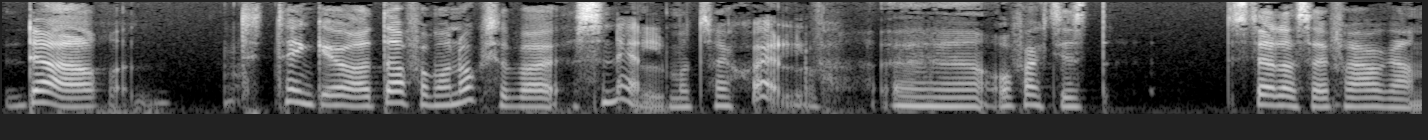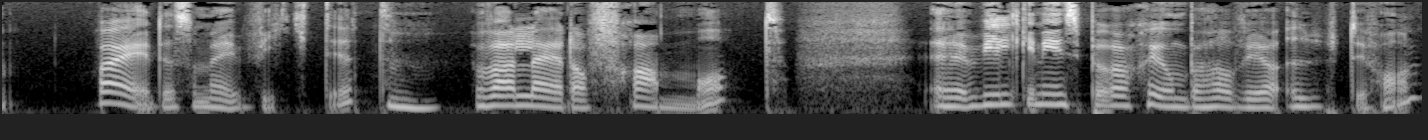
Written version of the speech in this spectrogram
där tänker jag att där får man också vara snäll mot sig själv. Eh, och faktiskt ställa sig frågan, vad är det som är viktigt? Mm. Vad leder framåt? Eh, vilken inspiration behöver jag utifrån?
